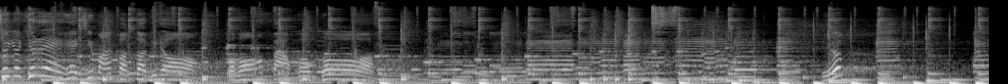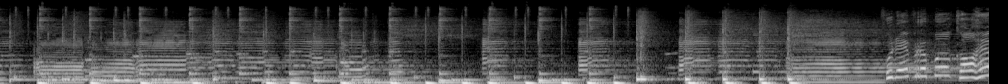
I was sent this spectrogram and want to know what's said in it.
ชวยกันเชรเฮชิมานก่อนต่อพี่น้องก็หอมปากหอมคอเย็บผู้ใดประเมินขอให้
